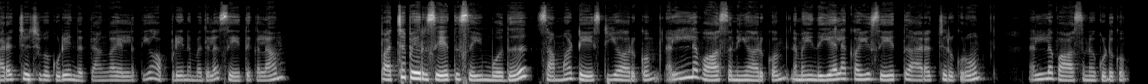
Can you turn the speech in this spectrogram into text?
அரைச்சி வச்சுக்கக்கூடிய இந்த தேங்காய் எல்லாத்தையும் அப்படியே நம்ம இதில் சேர்த்துக்கலாம். பச்சை பயிறு சேர்த்து செய்யும்போது செம்ம டேஸ்டியாக இருக்கும். நல்ல வாசனையாக இருக்கும். நம்ம இந்த ஏலக்காயும் சேர்த்து அரைச்சிருக்கிறோம். நல்ல வாசனை கொடுக்கும்.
